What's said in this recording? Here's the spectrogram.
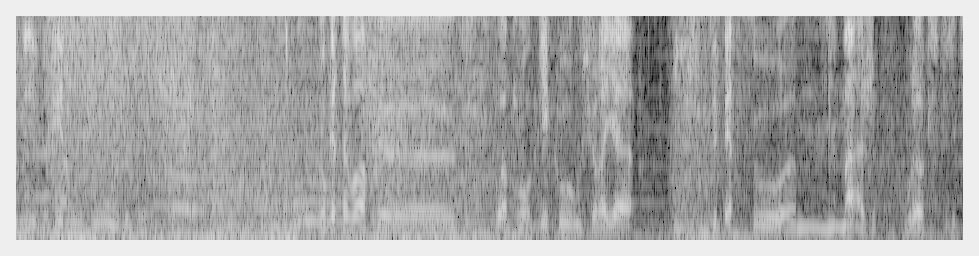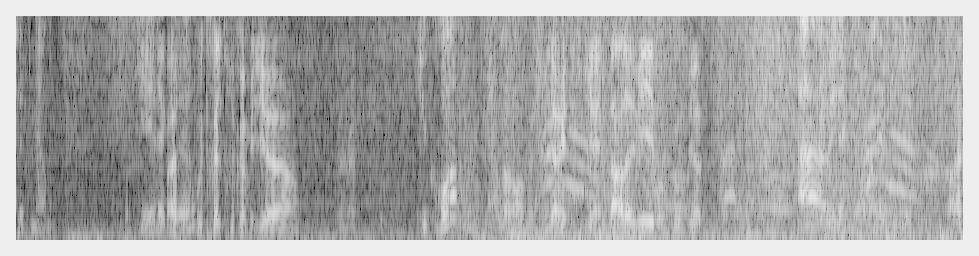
premier vrai donjon euh, de gros. Donc à savoir que que ce soit pour Gecko ou Shuraya, ils jouent des persos euh, mages. Oula, qu'est-ce que c'est que cette merde? Ok, Ouais, d'accord. faut poutrer le truc au milieu. hein. Tu crois Non, non, mais je veux dire, il a une barre de vie, donc vaut mieux. Ah oui, d'accord. ouais,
